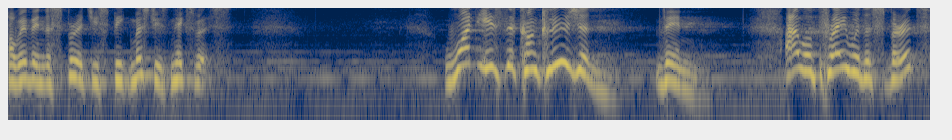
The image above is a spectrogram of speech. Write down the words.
However, in the spirit you speak mysteries. Next verse. What is the conclusion? Then. I will pray with the Spirit,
